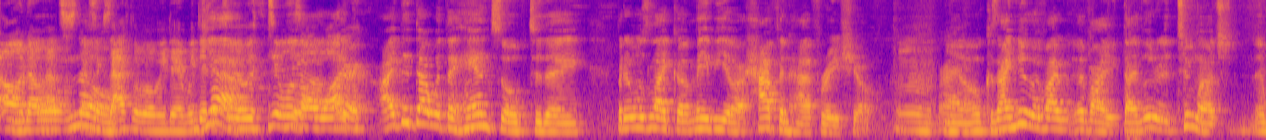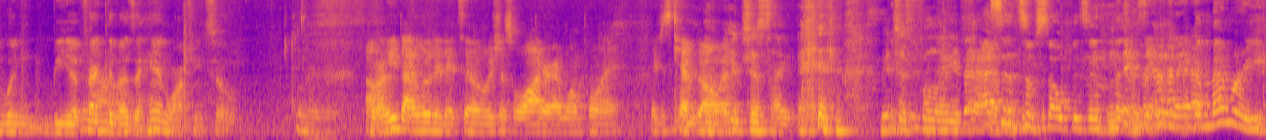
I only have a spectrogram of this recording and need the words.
Oh no, No, that's that's exactly what we did. We did yeah, it till it was yeah, all water. like, I did that with the hand soap today, but it was like a, maybe a half and half ratio. Mm. Right. You know, because I knew if I if I diluted it too much, it wouldn't be effective No. as a hand washing soap. Oh, Right. we diluted it till it was just water at one point. It just kept going. It's just like you're just fooling yourself. The essence of soap is in there. It's in there. The memory.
